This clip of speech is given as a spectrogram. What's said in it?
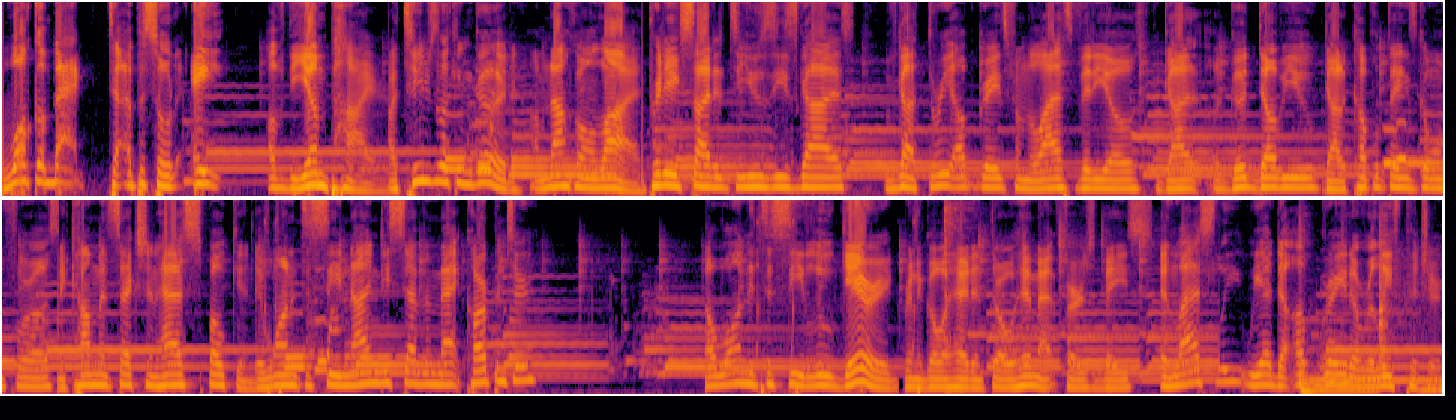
Welcome back to episode 8 of The Empire. Our team's looking good, I'm not gonna lie. Pretty excited to use these guys. We've got three upgrades from the last video. We got a good W, got a couple things going for us. The comment section has spoken. They wanted to see 97 Matt Carpenter. I wanted to see Lou Gehrig. We're gonna go ahead and throw him at first base. And lastly, we had to upgrade a relief pitcher.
